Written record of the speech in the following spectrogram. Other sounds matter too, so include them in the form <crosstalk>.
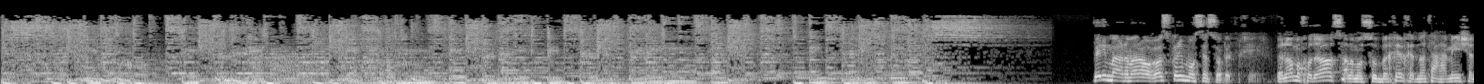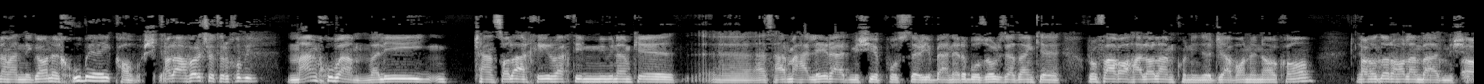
بریم برنامه رو آغاز کنیم محسن صبح بخیر. به نام خدا سلام و صبح بخیر خدمت همه شنوندگان خوب کاوشگر. حالا احوال چطور خوبی؟ من خوبم ولی چند سال اخیر وقتی می‌بینم که از هر محله رد میشی پوستر یه بنر بزرگ زدن که رفقا حلالم کنید یا جوان ناکام یا داره حالم بد میشه.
